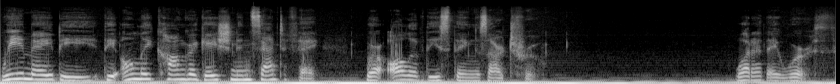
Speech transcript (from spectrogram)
We may be the only congregation in Santa Fe where all of these things are true. What are they worth?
